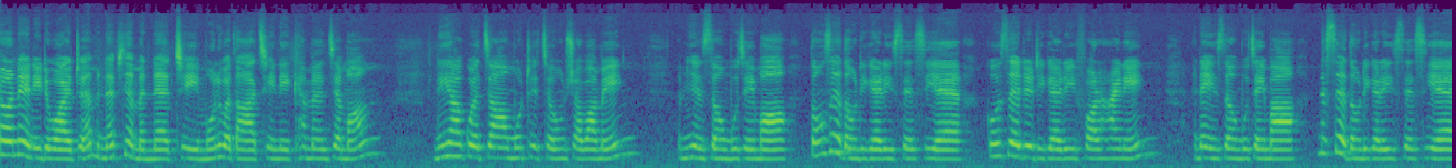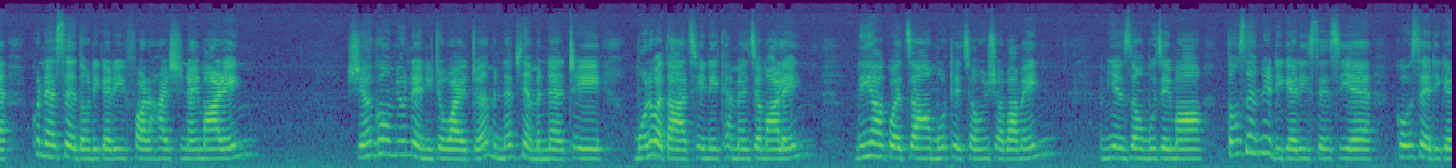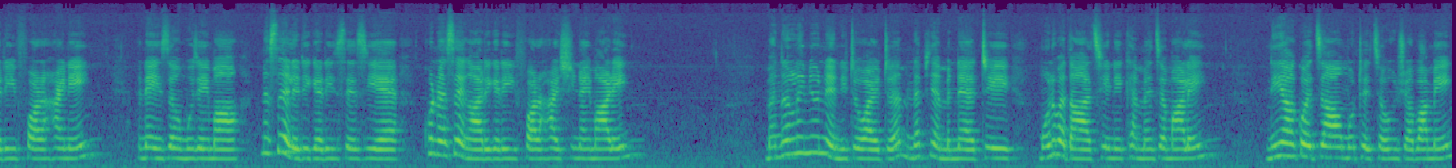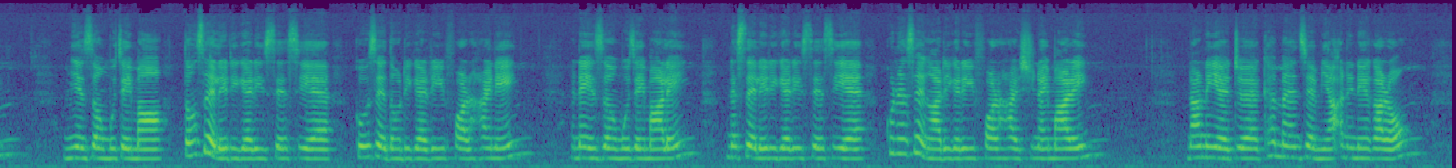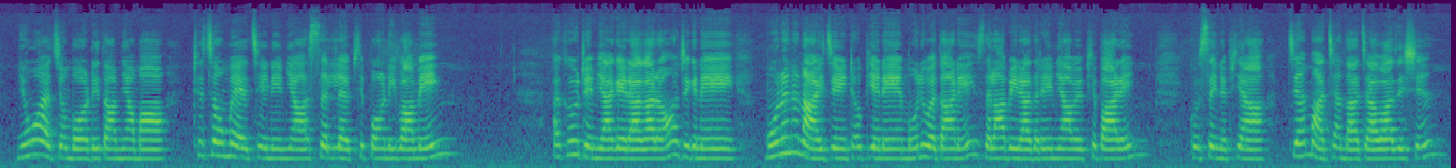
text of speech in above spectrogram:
တော်နဲ့နေတဝိုက်တံမနက်ဖြန်မနက်ထိမိုးလေဝသအခြေအနေခန့်မှန်းချက်မှာနေရာကွက်ကြောင်မိုးထစ်ချုံရွာပါမယ်။အမြင့်ဆုံးပူချိန်မှာ33ဒီဂရီဆယ်စီယပ်61ဒီဂရီဖာရင်ဟိုက်နဲ့အနိမ့်ဆုံးပူချိန်မှာ23ဒီဂရီဆယ်စီယပ်83ဒီဂရီဖာရင်ဟိုက်ရှိနိုင်ပါတယ်။ရန်ကုန်မြို့နယ်နေတဝိုက်တံမနက်ဖြန်မနက်ထိမိုးလေဝသအခြေအနေခန့်မှန်းချက်မှာလေနေရာကွက်ကြောင်မိုးထစ်ချုံရွာပါမယ်။ အမြင့်ဆုံးပူချိန်မှာ32ဒီဂရီဆယ်စီယပ်60ဒီဂရီဖာရင်ဟိုက်နဲ့အနိမ့်ဆုံးမူချိန်မှာ24ဒီဂရီဆယ်စီယပ်85ဒီဂရီဖာရင်ဟိုက်ရှိနိုင်ပါတယ်။မန္တလေးမြို့နယ်နီတိုအိုက်တမနက်ဖြန်မနက်တီမိုးလေဝသအခြေအနေခန့်မှန်းကြပါလိမ့်။နေရာကွက်ကြောင်မုတ်ထချုံရွာပါမယ်။အမြင့်ဆုံးမူချိန်မှာ34ဒီဂရီဆယ်စီယပ်93ဒီဂရီဖာရင်ဟိုက်နဲ့အနိမ့်ဆုံးမူချိန်မှာလည်း24ဒီဂရီဆယ်စီယပ်85ဒီဂရီဖာရင်ဟိုက်ရှိနိုင်ပါတယ်။ နောက်နေ့ရက်အတွက်ခန့်မှန်းချက်များအနေနဲ့ကတော့မြို့ဝကျွန်းပေါ်ဒေသများမှာထစ်ချုံမဲ့အခြေအနေများဆက်လက်ဖြစ်ပေါ်နေပါမယ်။အခုတင်ပြခဲ့တာကတော့ဒီကနေ့မိုးလင်းနှစ်နာရီချိန်ထုတ်ပြန်တဲ့မိုးလေဝသနဲ့ဇလားပေတာသတင်းများပဲဖြစ်ပါတယ်။ကိုစိတ်နှဖျားစမ်းမချမ်းသာကြပါစေရှင်။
